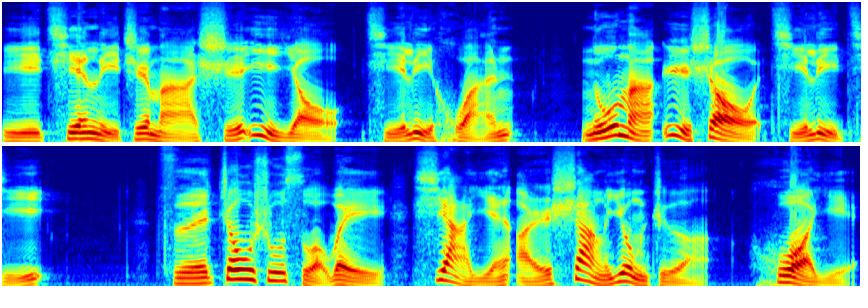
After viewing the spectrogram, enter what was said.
以千里之马食亦有，其力缓；驽马日瘦，其力急。此周书所谓下言而上用者，或也。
